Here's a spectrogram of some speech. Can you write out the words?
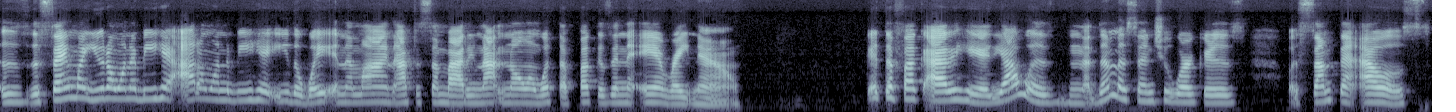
The same way you don't want to be here. I don't want to be here either, waiting in line after somebody, not knowing what the fuck is in the air right now. Get the fuck out of here. Y'all was them essential workers was something else.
